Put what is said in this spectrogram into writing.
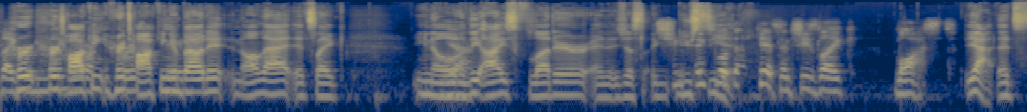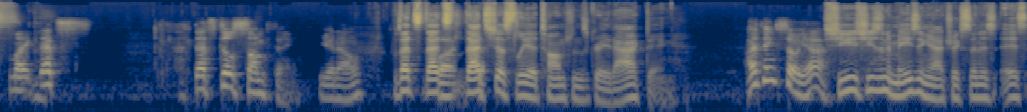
like, her her talking her talking about it and all that. It's like, you know, Yeah. the eyes flutter and it's just like She you see it. that kiss and she's like lost. Yeah, it's like that's that's still something, you know. that's that's but- that's just Lea Thompson's great acting. I think so, yeah. She she's an amazing actress and is is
